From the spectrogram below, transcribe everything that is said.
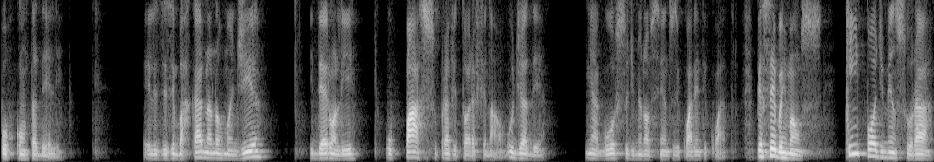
por conta dele. Eles desembarcaram na Normandia e deram ali o passo para a vitória final, o dia D, em agosto de 1944. Percebam, irmãos, quem pode mensurar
